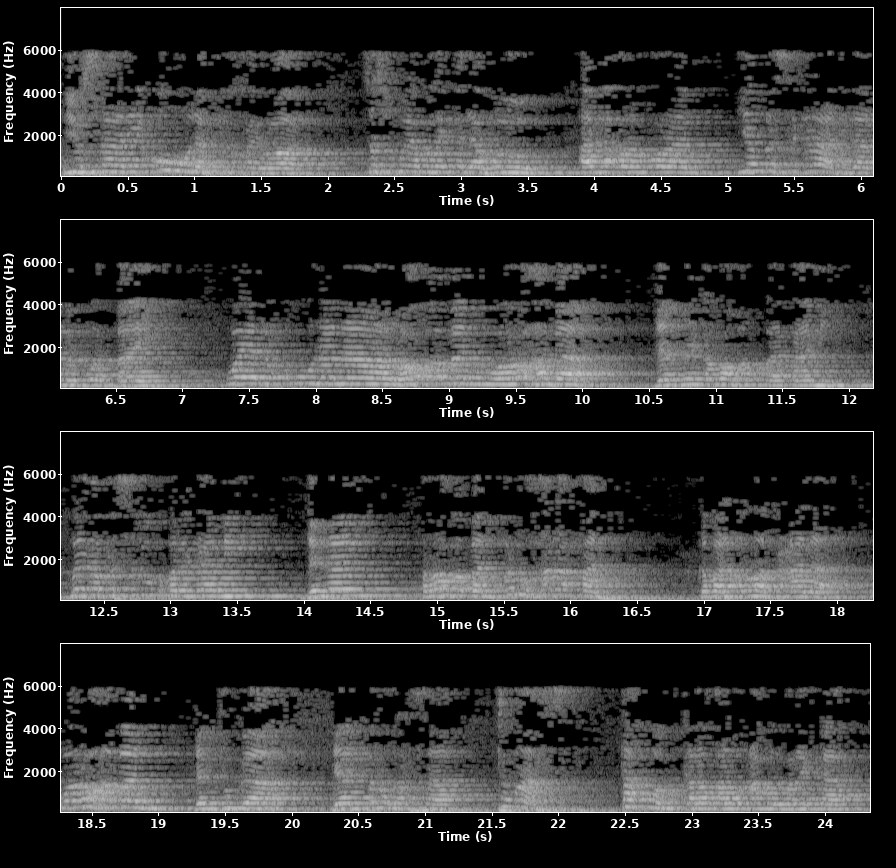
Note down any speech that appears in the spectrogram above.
yusari'una fil khairat. Sesungguhnya mereka dahulu adalah orang-orang yang bersegera di dalam berbuat baik. Wa yad'unana raghaban wa rahaba. Dan mereka mohon kepada kami mereka berseru kepada kami dengan raghaban penuh harapan kepada Allah taala. Wa dan juga dan penuh rasa cemas takut kalau amal-amal mereka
